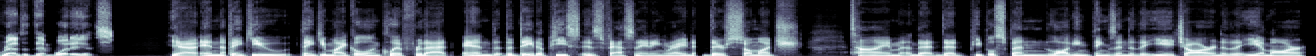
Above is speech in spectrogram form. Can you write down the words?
rather than what is. Yeah. And thank you. Thank you, Michael and Cliff, for that. And the data piece is fascinating, right? There's so much time that that people spend logging things into the EHR, into the EMR.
